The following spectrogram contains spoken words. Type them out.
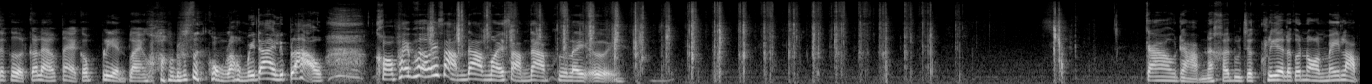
จะเกิดก็แล้ว แต่ก็เปลี่ยนแปลงความรู้สึกของเราไม่ได้หรือเปล่า ขอไพ่เพิ่มให้สามดาบหน่อยสามดาบคืออะไรเอ่ยเก้าดาบนะคะ ดูจะเครียดแล้วก็นอนไม่หลับ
